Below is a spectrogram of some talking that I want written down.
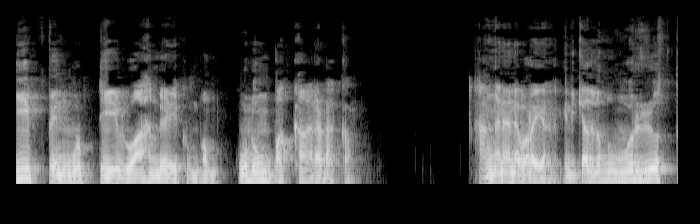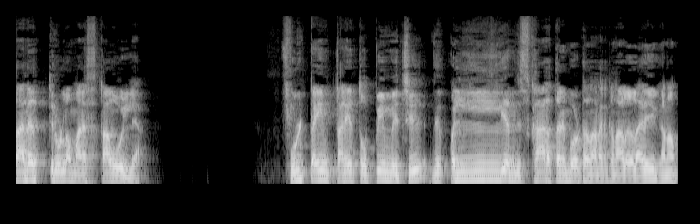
ഈ പെൺകുട്ടിയെ വിവാഹം കഴിക്കുമ്പം കുടുംബക്കാരടക്കം. അങ്ങനെ തന്നെ പറയാണ്. എനിക്കതിലൊന്നും ഒരു തരത്തിലുള്ള മനസ്താപവും ഇല്ല. ഫുൾ ടൈം തലയിൽ തൊപ്പിയും വെച്ച് വലിയ നിസ്കാരത്തിന് പോട്ട് നടക്കുന്ന ആളുകളായിരിക്കണം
